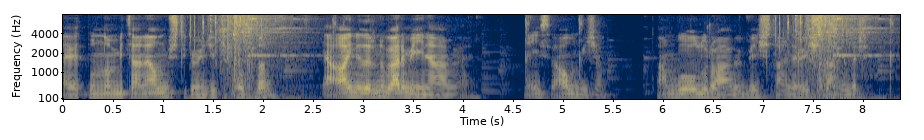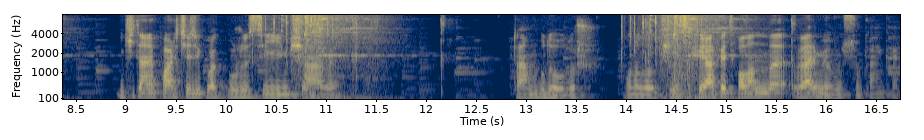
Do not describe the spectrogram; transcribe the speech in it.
Evet bundan bir tane almıştık önceki koddan. Ya aynılarını vermeyin abi. Neyse almayacağım. Tamam bu olur abi. 5 tane 5 tanedir. İki tane parçacık bak burası iyiymiş abi. Tamam bu da olur. Buna da okeyiz. Kıyafet falan da vermiyor musun kanka?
